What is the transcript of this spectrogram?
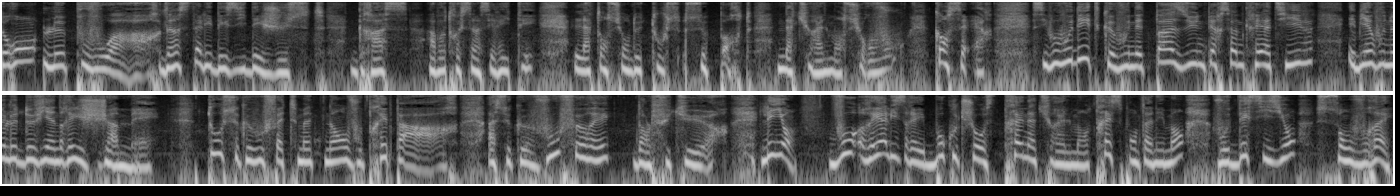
auront le pouvoir d'installer des idées justes grâce à votre sincérité. L'attention de tous se porte naturellement sur vous. Cancer, si vous vous dites que vous n'êtes pas une personne créative, eh bien vous ne le deviendrez jamais. Tout ce que vous faites maintenant vous prépare à ce que vous ferez dans le futur. Lion, vous réaliserez beaucoup de choses très naturellement, très spontanément. Vos décisions sont vraies.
